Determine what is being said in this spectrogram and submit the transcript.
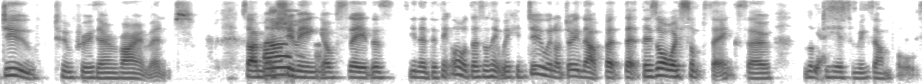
do to improve their environment? So I'm Ah. assuming obviously there's you know they think oh there's nothing we can do we're not doing that but th- there's always something so love to hear some examples.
